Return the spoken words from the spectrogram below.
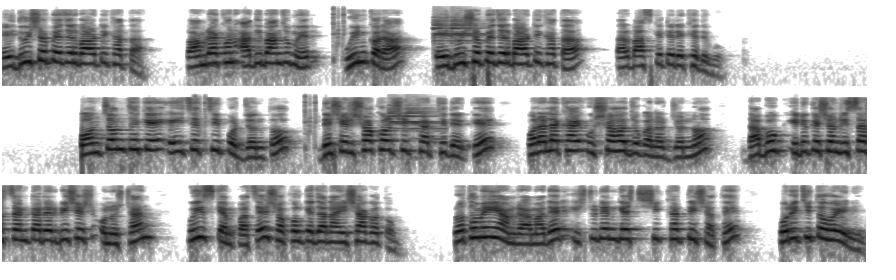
এই দুইশো পেজের বারোটি খাতা। তো আমরা এখন আদি বাঞ্জুমের উইন করা এই দুইশো পেজের বারোটি খাতা তার বাস্কেটে রেখে দেব। পঞ্চম থেকে এইচএসসি পর্যন্ত দেশের সকল শিক্ষার্থীদেরকে পড়ালেখায় উৎসাহ যোগানোর জন্য দাবুক এডুকেশন রিসার্চ সেন্টারের বিশেষ অনুষ্ঠান কুইজ ক্যাম্পাসে সকলকে জানাই স্বাগতম। প্রথমেই আমরা আমাদের স্টুডেন্ট গেস্ট শিক্ষার্থীর সাথে পরিচিত হয়ে নিই।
